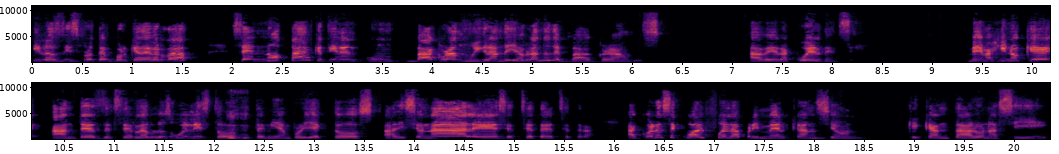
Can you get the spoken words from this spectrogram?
y los disfruten porque de verdad se nota que tienen un background muy grande. Y hablando de backgrounds, a ver, acuérdense. Me imagino que antes de ser la Blues Willis tenían proyectos adicionales, etcétera, etcétera. Acuérdense cuál fue la primera canción que cantaron así,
